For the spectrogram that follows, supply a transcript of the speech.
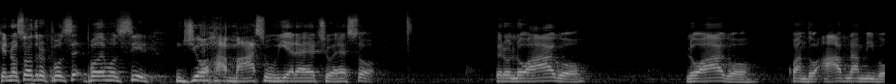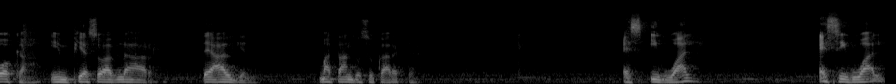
que nosotros podemos decir, yo jamás hubiera hecho eso, pero lo hago, lo hago cuando habla mi boca y empiezo a hablar de alguien matando su carácter. Es igual, es igual.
